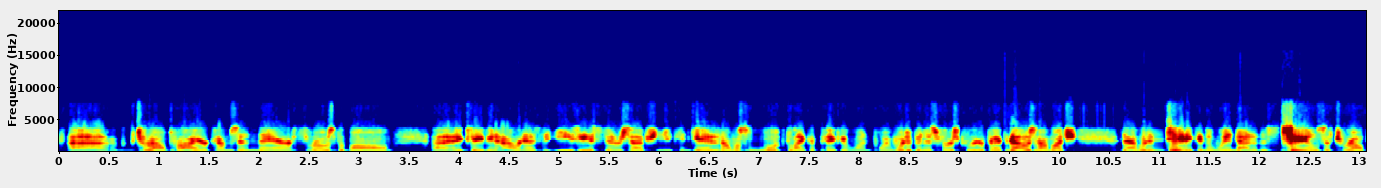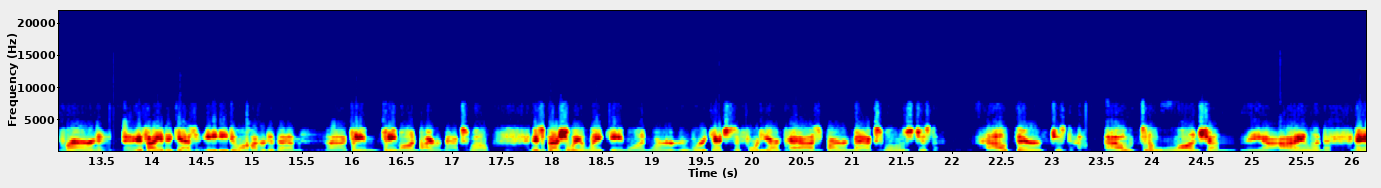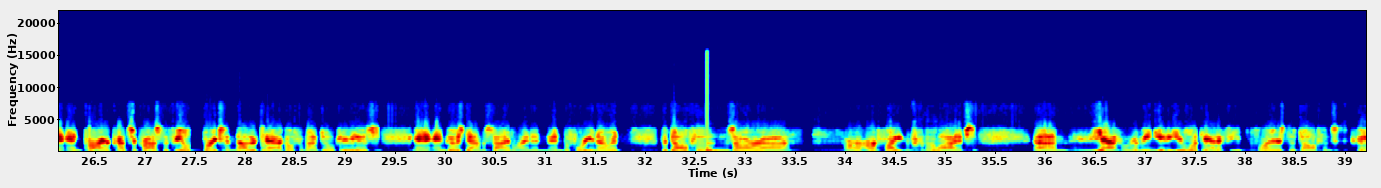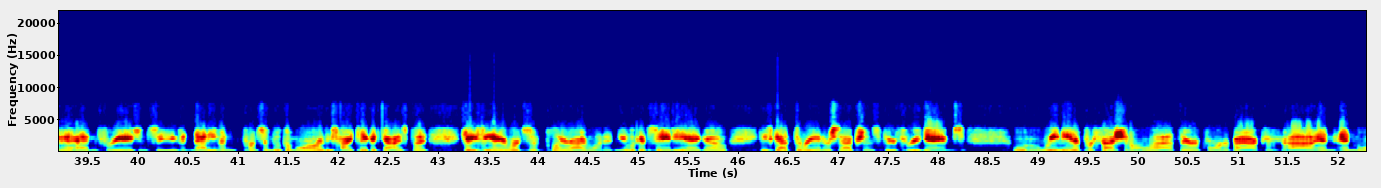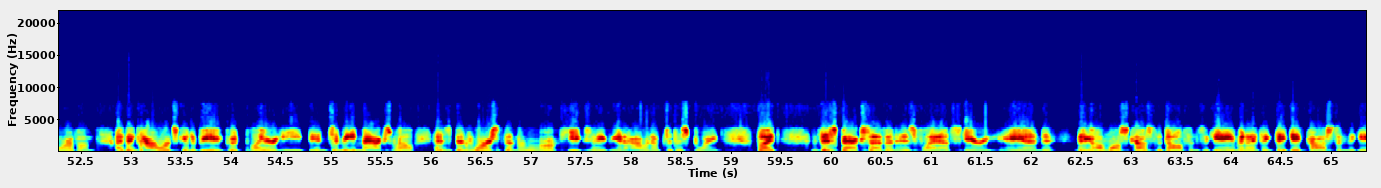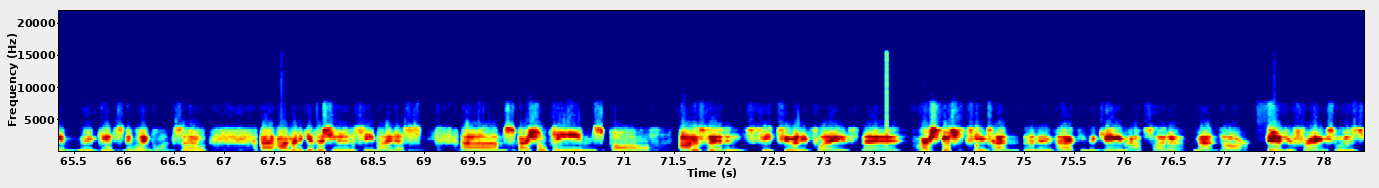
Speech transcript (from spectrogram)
Uh, Terrell Pryor comes in there, throws the ball. Uh, Xavier Howard has the easiest interception you can get. It almost looked like a pick at one point. Would have been his first career pick. Knows how much that would have taken the wind out of the sails of Terrell Pryor. If I had to guess, 80 to 100 of them uh, came came on Byron Maxwell, especially a late game one where where he catches a 40 yard pass. Byron Maxwell is just out there just out to lunch on the island. And, and Pryor cuts across the field, breaks another tackle from Abdul Quddus, and, and goes down the sideline. And, and before you know it, the Dolphins are uh, are, are fighting for their lives. Um, yeah, I mean, you, you look at a few players the Dolphins could have had in free agency, even not even Prince of Amukamara, these high ticket guys, but Casey Hayward's a player I wanted. And you look at San Diego, he's got three interceptions through three games we need a professional out there, a cornerback, uh, and and more of them. I think Howard's going to be a good player. He and to me, Maxwell has been worse than the rookie Xavier Howard up to this point. But this back seven is flat out scary, and they almost cost the Dolphins a game, and I think they did cost them the game against New England. So uh, I'm going to give this unit a C minus. Um, special teams, Paul honestly, I didn't see too many plays that our special teams had that impacted the game outside of Matt Darr. Andrew Franks was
